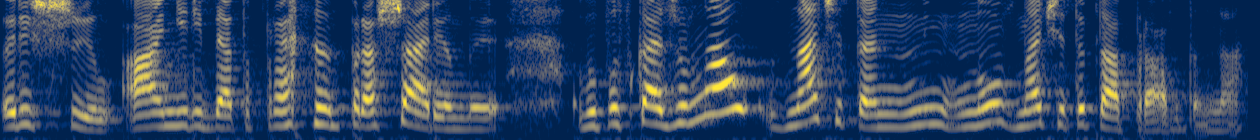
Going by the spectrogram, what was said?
решил, а они ребята прошаренные, выпускать журнал, значит, ну, значит это оправданно.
